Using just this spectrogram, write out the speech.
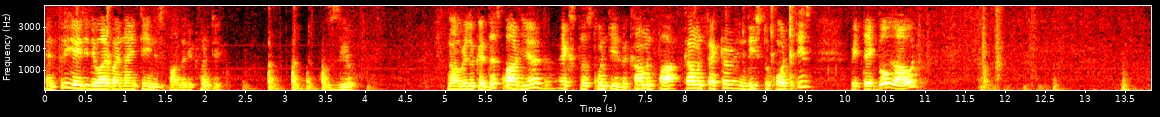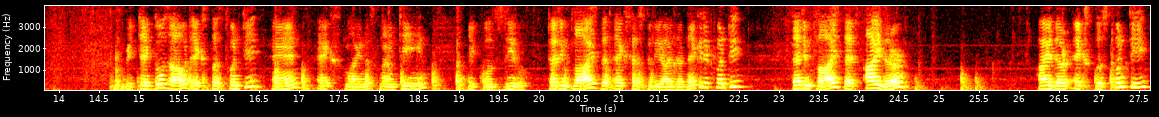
and 380 divided by 19 is positive 20, 0. Now we look at this part here, x plus 20 is a common, common factor in these two quantities. We take those out. We take those out, x plus 20 and x minus 19 equals 0. That implies that x has to be either negative 20. That implies that either, either x plus 20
